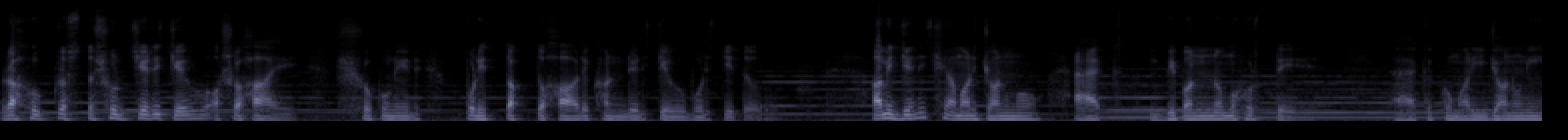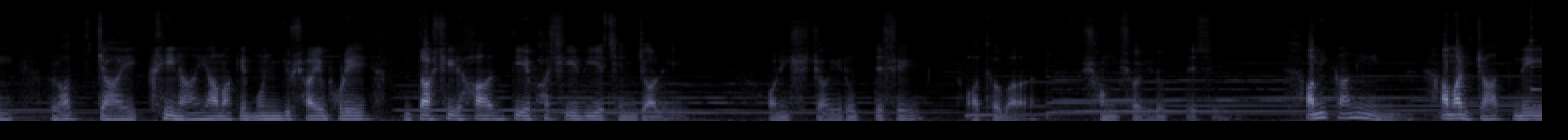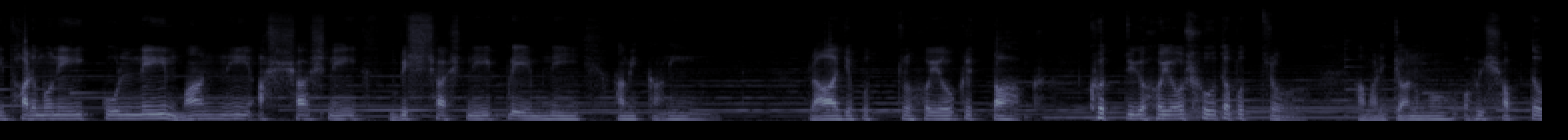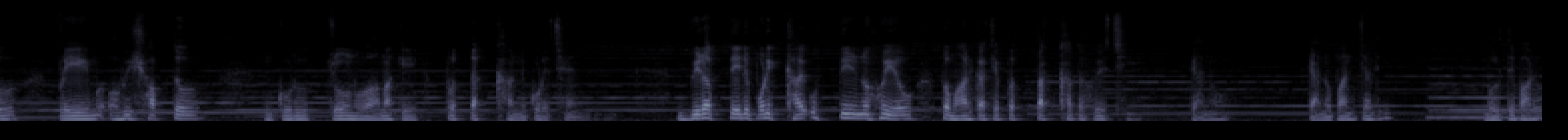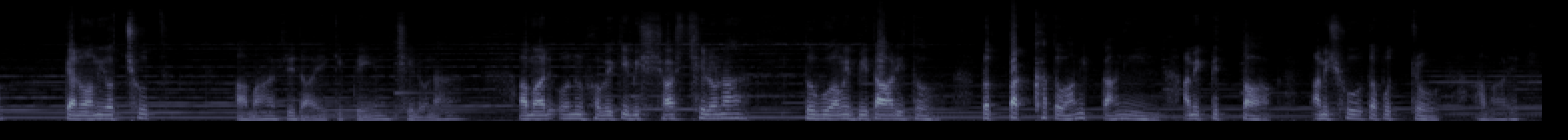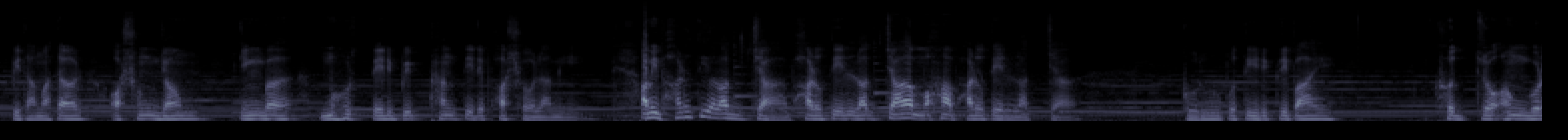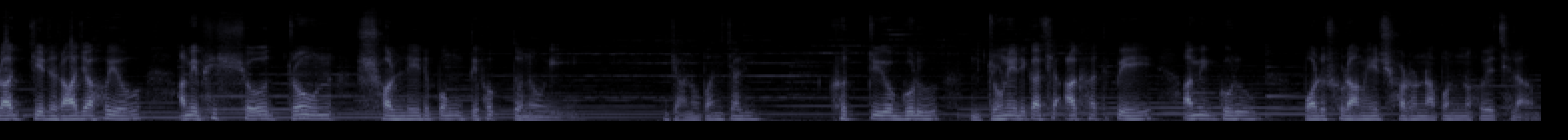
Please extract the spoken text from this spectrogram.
রাহুগ্রস্ত সূর্যের চেয়েও অসহায়, শকুনের পরিত্যক্ত হার খণ্ডের চেয়েও বর্জিত। আমি জেনেছি আমার জন্ম এক বিপন্ন মুহূর্তে। এক কুমারী জননী লজ্জায়, ঘৃণায় আমাকে মঞ্জুষায় ভরে দাসীর হাত দিয়ে ভাসিয়ে দিয়েছেন জলে। অনিশ্চয়ের উদ্দেশ্যে অথবা সংশয়ের উদ্দেশ্যে। আমি কানিন আমার জাত নেই, ধর্ম নেই, কুল নেই, মান নেই, আশ্বাস নেই, বিশ্বাস নেই, প্রেম নেই, আমি কানিন। রাজপুত্র হয়েও কৃত্তক ক্ষত্রিয় হয়েও সূতপুত্র। আমার জন্ম অভিশপ্ত, প্রেম অভিশপ্ত। গুরু দ্রোণও আমাকে প্রত্যাখ্যান করেছেন। বীরত্বের পরীক্ষায় উত্তীর্ণ হয়েও তোমার কাছে প্রত্যাখ্যাত হয়েছি। কেন? কেন পাঞ্চালি? বলতে পারো, কেন আমি অচ্ছুত? আমার হৃদয়ে কি প্রেম ছিল না? আমার অনুভবে কি বিশ্বাস ছিল না? তবু আমি বিতাড়িত, প্রত্যাখ্যাত, আমি কানিন, আমি কৃত্তক আমি সুতপুত্র, আমার পিতামাতার অসংযম কিংবা মুহূর্তের বিভ্রান্তির ফসল আমি। আমি ভারতীয় লজ্জা, ভারতের লজ্জা, মহাভারতের লজ্জা। গুরুপতির কৃপায় ক্ষুদ্র অঙ্গরাজ্যের রাজা হয়েও আমি ভীষ্ম দ্রোণ শল্যের পঙ্ক্তিভুক্ত নই। জানো পাঞ্চালী, ক্ষত্রিয় গুরু দ্রোণের কাছে আঘাত পেয়ে আমি গুরু পরশুরামের শরণাপন্ন হয়েছিলাম।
